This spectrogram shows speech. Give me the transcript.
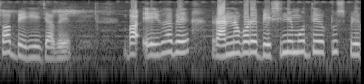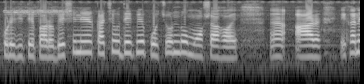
সব বেরিয়ে যাবে। বা এইভাবে রান্নাঘরে বেসিনের মধ্যে একটু স্প্রে করে দিতে পারো। বেসিনের কাছেও দেখবে প্রচণ্ড মশা হয় আর এখানে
